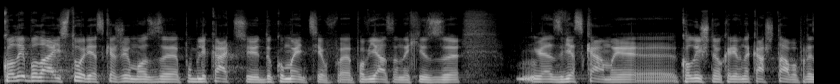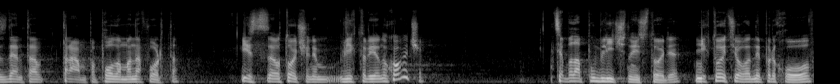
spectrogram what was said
Коли була історія, скажімо, з публікацією документів, е, пов'язаних із е, зв'язками е, колишнього керівника штабу президента Трампа Пола Манафорта із оточенням Віктора Януковича, це була публічна історія, ніхто цього не приховував.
